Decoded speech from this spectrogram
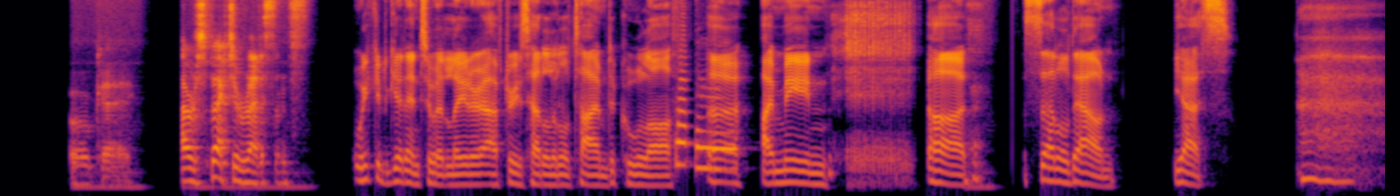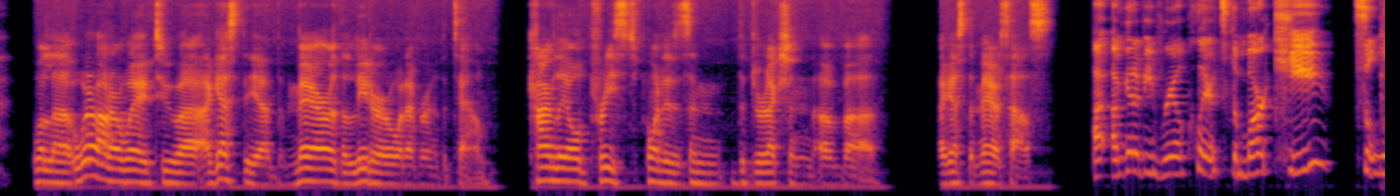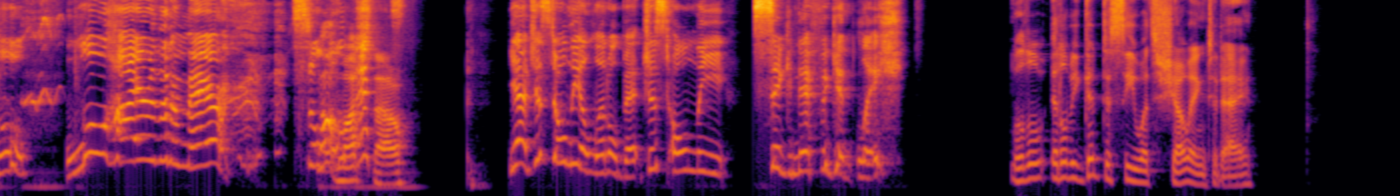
Okay, I respect your reticence. We could get into it later after he's had a little time to cool off. Uh, I mean, uh, settle down. Yes. Well, uh, we're on our way to, uh, I guess, the uh, the mayor, or the leader, or whatever of the town. Kindly old priest pointed us in the direction of, uh, I guess, the mayor's house. I- I'm gonna be real clear. It's the marquee. It's a little, little higher than a mayor. Just a Not much bit. though. Yeah, just only a little bit. Just only significantly. Well, it'll, it'll be good to see what's showing today.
